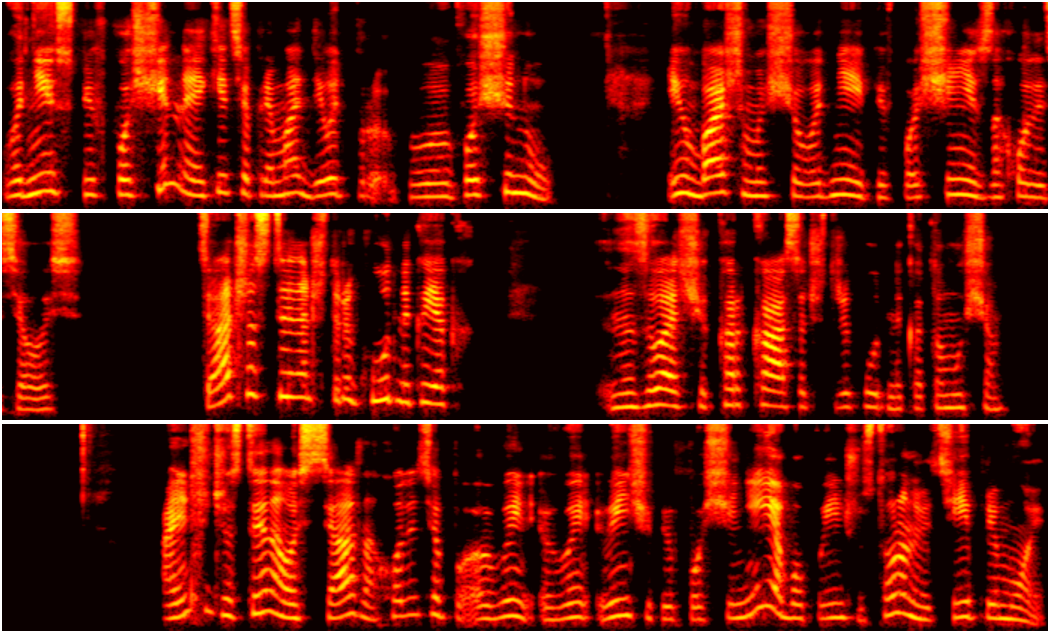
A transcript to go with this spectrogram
в одній з півплощин, на які ця пряма ділить площину. І ми бачимо, що в одній півплощині знаходиться ось ця частина чотирикутника, як називають ще каркаса чотирикутника, тому що. А інша частина ось ця знаходиться в іншій півплощині або по іншу сторону від цієї прямої.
